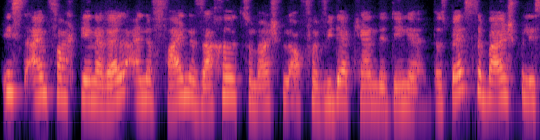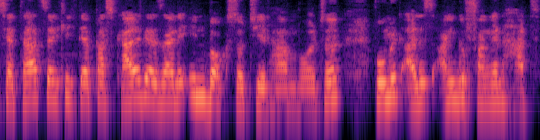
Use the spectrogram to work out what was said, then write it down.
ist einfach generell eine feine Sache, zum Beispiel auch für wiederkehrende Dinge. Das beste Beispiel ist ja tatsächlich der Pascal, der seine Inbox sortiert haben wollte, womit alles angefangen hat.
